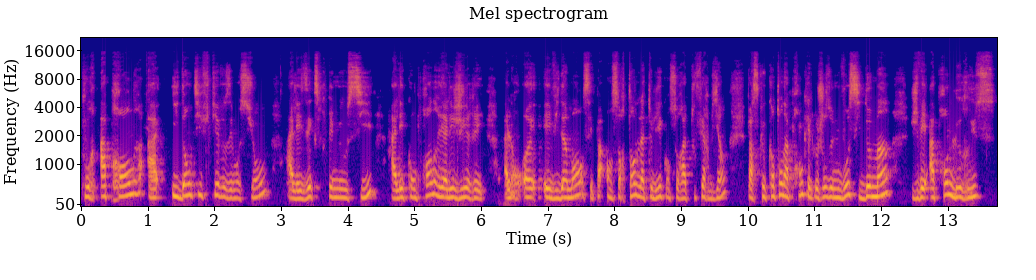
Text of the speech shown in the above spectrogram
pour apprendre à identifier vos émotions, à les exprimer aussi, à les comprendre et à les gérer. Alors euh, évidemment, c'est pas en sortant de l'atelier qu'on saura tout faire bien, parce que quand on apprend quelque chose de nouveau, si demain je vais apprendre le russe,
